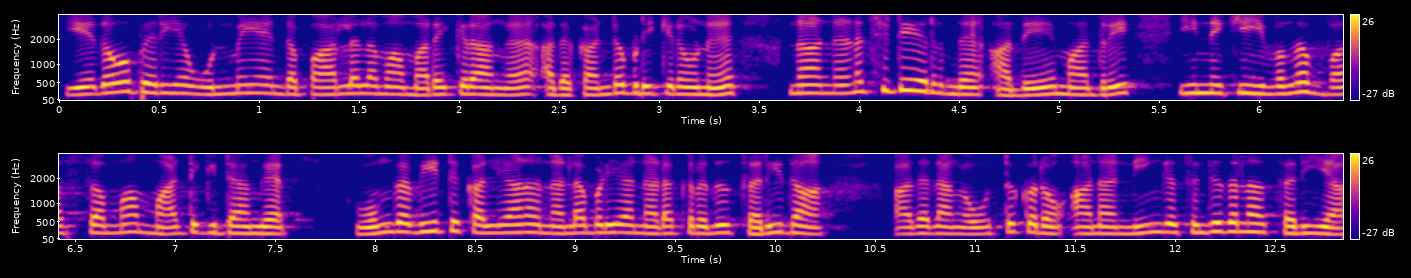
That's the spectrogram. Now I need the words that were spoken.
ஏதோ பெரிய உண்மையை இந்த பார்லலமாக மறைக்கிறாங்க. அதை கண்டுபிடிக்கணும்னு நான் நினச்சிட்டே இருந்தேன். அதே மாதிரி இன்னைக்கு இவங்க வசமாக மாட்டிக்கிட்டாங்க. உங்கள் வீட்டு கல்யாணம் நல்லபடியாக நடக்கிறது சரிதான். அதை நாங்கள் ஒத்துக்கிறோம். ஆனால் நீங்கள் செஞ்சதெல்லாம் சரியா?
